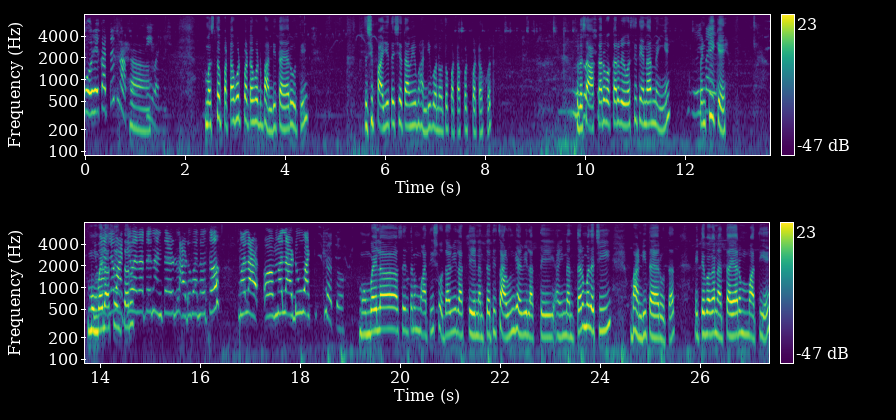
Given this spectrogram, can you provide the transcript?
पोहे करतात ना हा. मस्त पटापट पटापट भांडी तयार होतील. जशी पाहिजे तशी आता आम्ही भांडी बनवतो पटापट पटापट. थोडंसं आकार वकार व्यवस्थित येणार नाहीये. मी पण ठीक आहे. मुंबईला असेल तर लाडू बनवतो. लाडू वाटीत ठेवतो. मुंबईला असेल तर माती शोधावी लागते नंतर ती चाळून घ्यावी लागते आणि नंतर मग त्याची भांडी तयार होतात. इथे बघा ना तयार माती आहे.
